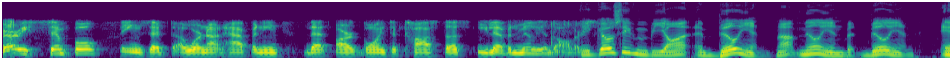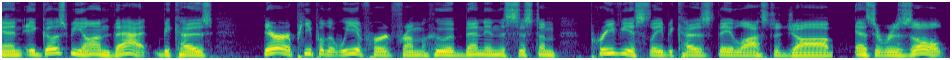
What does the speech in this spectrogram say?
very simple things that uh, were not happening that are going to cost us $11 million. It goes even beyond a billion, not million, but billion. And it goes beyond that because there are people that we have heard from who have been in the system previously because they lost a job. As a result,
